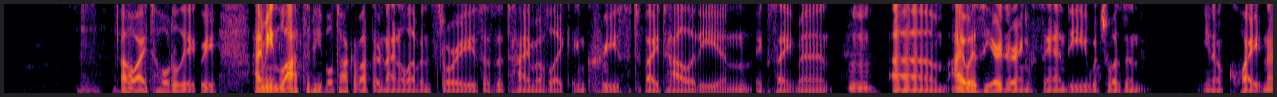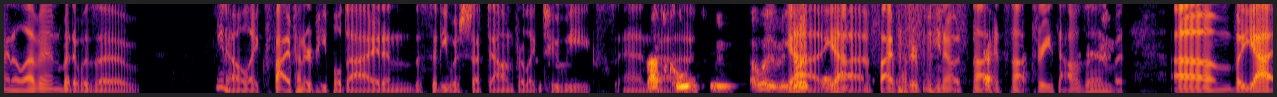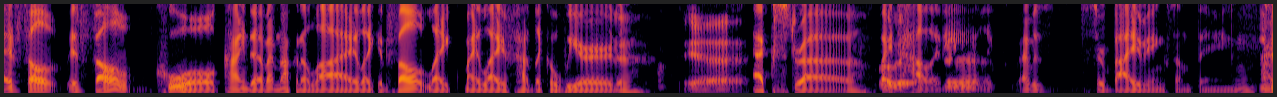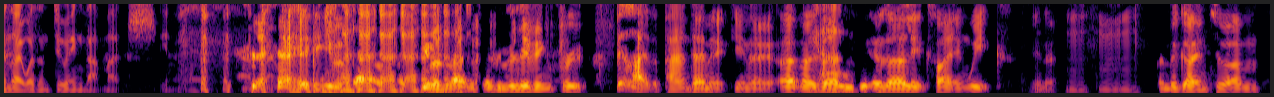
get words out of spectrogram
Oh, I totally agree. I mean, lots of people talk about their 9 11 stories as a time of like increased vitality and excitement. Mm. Um, I was here during Sandy, which wasn't, you know, quite 9 11, but it was a, you know, like 500 people died and the city was shut down for like two weeks. And That's uh, cool too. I would have enjoyed yeah that. yeah 500 you know it's not it's not 3000 but um but yeah it felt it felt cool kind of i'm not gonna lie like it felt like my life had like a weird Yeah. extra Love vitality yeah. like i was surviving something even though i wasn't doing that much you know even better, like, even better in terms of living through, a bit like the pandemic, you know, uh, those Yeah. early, those early exciting weeks, you know. Mhm. And we're going to um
